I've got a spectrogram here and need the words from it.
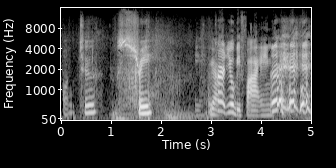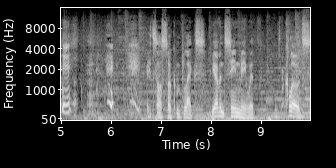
one, two, three. Yeah. Kurt, you'll be fine. It's all so complex. You haven't seen me with clothes.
